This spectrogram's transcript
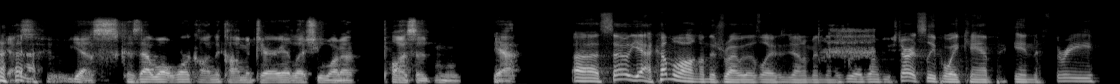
Yes, yes, because that won't work on the commentary unless you want to pause it. And, yeah. Uh, so yeah, come along on this ride with us, ladies and gentlemen. as We are going to start Sleepaway Camp in three,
